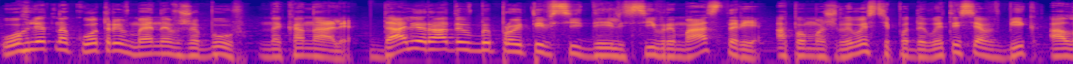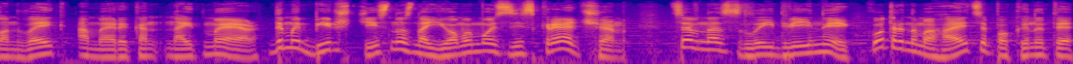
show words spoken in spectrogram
огляд на котрий в мене вже був на каналі. Далі радив би пройти всі DLC в ремастері, а по можливості подивитися в бік Alan Wake American Nightmare, де ми більш тісно знайомимось зі скретчем. Це в нас злий двійник, котрий намагається покинути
